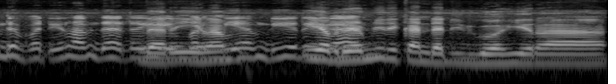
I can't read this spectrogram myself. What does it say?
dapat ilham dari, dari ilham berdiam diri iya kan berdiam diri kan dari gua hira.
